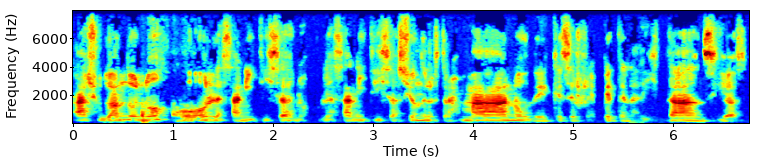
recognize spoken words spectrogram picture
ayudándonos con la, sanitiza, la sanitización de nuestras manos, de que se respeten las distancias,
